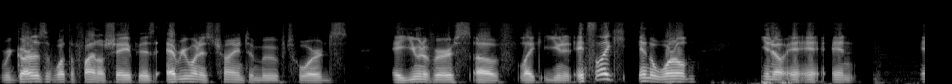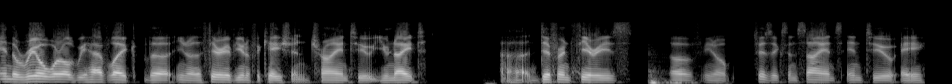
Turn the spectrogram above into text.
regardless of what the final shape is, everyone is trying to move towards a universe of like unit. It's like in the world, you know, in in the real world, we have like the you know the theory of unification, trying to unite uh, different theories of you know physics and science into a,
